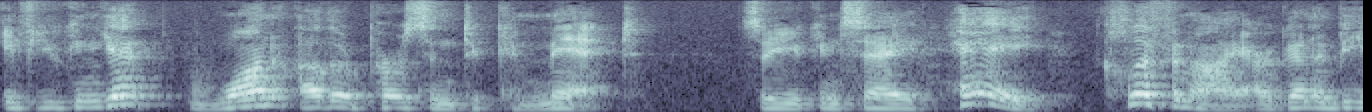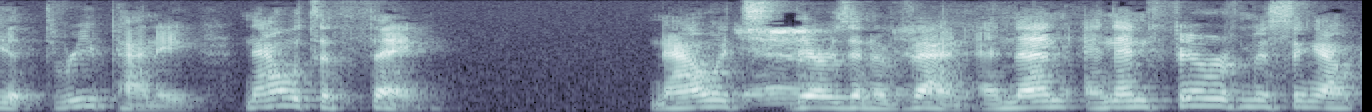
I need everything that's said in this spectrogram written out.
if you can get one other person to commit, so you can say, "Hey, Cliff and I are going to be at Three Penny." Now it's a thing. Now it's yeah, there's an event, and then and then fear of missing out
